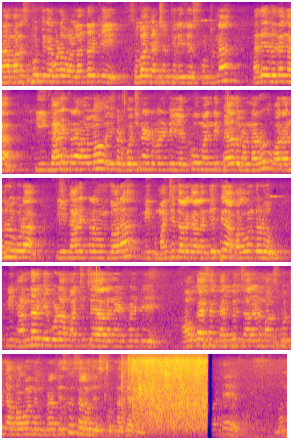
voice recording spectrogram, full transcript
నా మనస్ఫూర్తిగా కూడా వాళ్ళందరికీ శుభాకాంక్షలు తెలియజేసుకుంటున్నా. అదేవిధంగా ఈ కార్యక్రమంలో ఇక్కడికి వచ్చినటువంటి ఎక్కువ మంది పేదలు ఉన్నారు. వారందరూ కూడా ఈ కార్యక్రమం ద్వారా మీకు మంచి జరగాలని చెప్పి ఆ భగవంతుడు మీకు అందరికీ కూడా మంచి చేయాలనేటువంటి అవకాశం కల్పించాలని మనస్ఫూర్తిగా భగవంతుని ప్రార్థిస్తూ సెలవు తీసుకుంటున్నాను. జై మన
